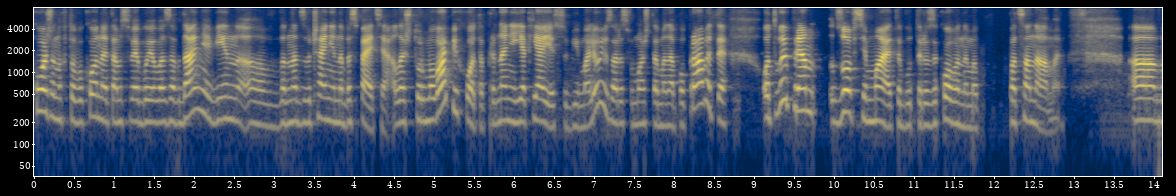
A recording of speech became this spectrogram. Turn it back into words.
кожен, хто виконує там своє бойове завдання, він е, в надзвичайній небезпеці. Але штурмова піхота, принаймні, як я її собі малюю, зараз ви можете мене поправити. От ви прям зовсім маєте бути ризикованими пацанами. Е,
